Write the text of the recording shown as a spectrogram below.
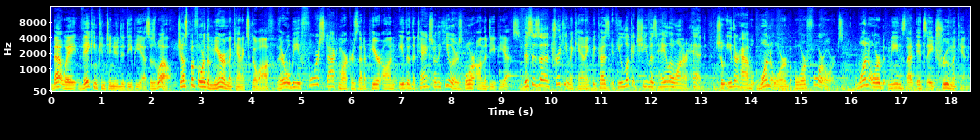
that way they can continue to DPS as well. Just before the mirror mechanics go off, there will be four stack markers that appear on either the tanks or the healers or on the DPS. This this is a tricky mechanic because if you look at Shiva's halo on her head, she'll either have one orb or four orbs. One orb means that it's a true mechanic,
